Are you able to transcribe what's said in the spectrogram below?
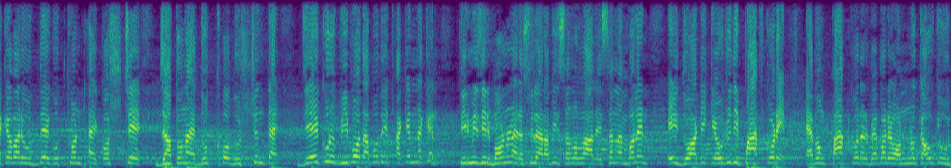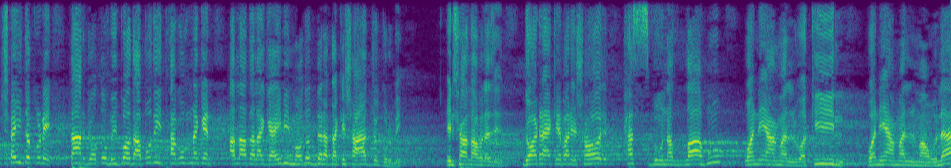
একেবারে উদ্বেগ, উৎকণ্ঠায়, কষ্টে, যাতনায়, দুঃখ, দুশ্চিন্তায়, যে কোনো বিপদ আপদে থাকেন না কেন, তিরমিজির বর্ণনা রসুল আরবি সাল্লাহ আলি সাল্লাম বলেন, এই দোয়াটি কেউ যদি পাঠ করে এবং পাঠ করার ব্যাপারে অন্য কাউকে উৎসাহিত করে, তার যত বিপদ আপদই থাকুক না কেন, আল্লাহ তালা গাইবি মদত দ্বারা তাকে সাহায্য করবে। ইনশাআল্লাহ রাজি দোয়াটা একেবারে সহজ। হাসবুন আল্লাহু ওয়া নি'মাল ওয়াকিল ওয়া নি'মাল মাউলা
